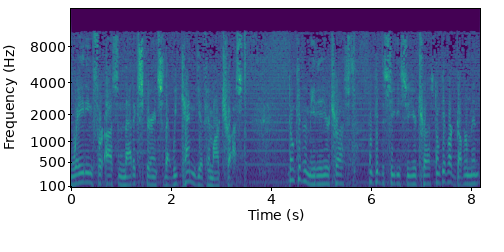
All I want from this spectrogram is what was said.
waiting for us in that experience so that we can give Him our trust. Don't give the media your trust. Don't give the CDC your trust. Don't give our government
